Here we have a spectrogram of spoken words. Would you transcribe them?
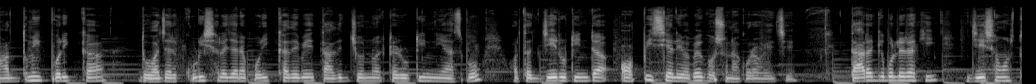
মাধ্যমিক পরীক্ষা দু হাজার কুড়ি সালে যারা পরীক্ষা দেবে, তাদের জন্য একটা রুটিন নিয়ে আসব। অর্থাৎ যে রুটিনটা অফিসিয়ালিভাবে ঘোষণা করা হয়েছে, তার আগে বলে রাখি, যে সমস্ত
